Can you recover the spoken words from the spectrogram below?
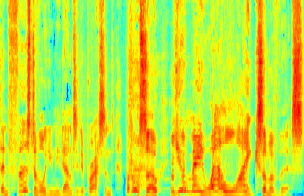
then first of all you need antidepressants, but also you may well like some of this.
